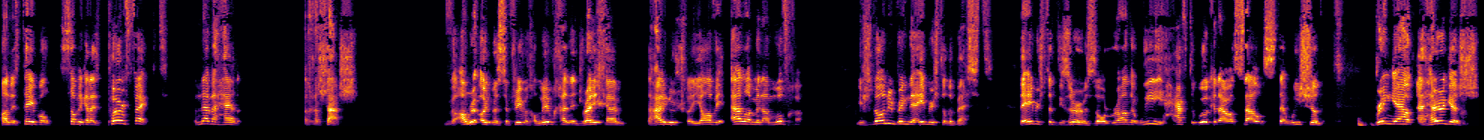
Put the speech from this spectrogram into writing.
on his table something that is perfect. I Never had a chashash. You should only bring the Abish to the best. The Abish that deserves, or rather, we have to work at ourselves that we should bring out a herigish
